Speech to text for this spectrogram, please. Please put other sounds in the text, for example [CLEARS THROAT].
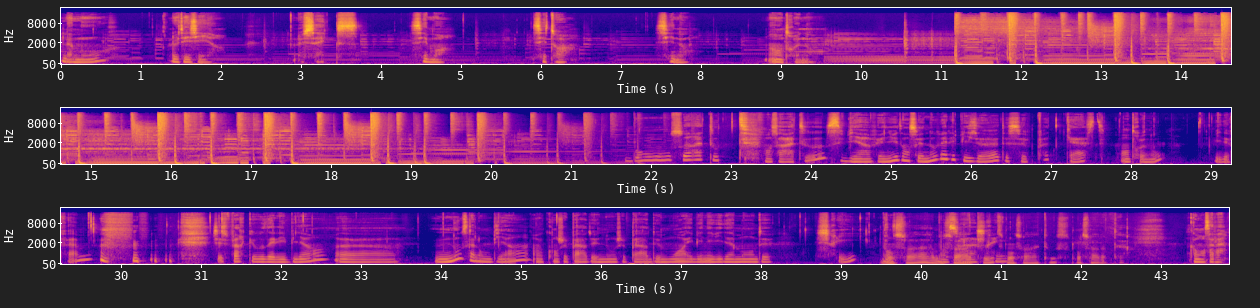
L'amour, le désir, le sexe, c'est moi, c'est toi, c'est nous, entre nous. Bonsoir à toutes, bonsoir à tous, bienvenue dans ce nouvel épisode de ce podcast entre nous, vie de femme. [LAUGHS] J'espère que vous allez bien. Euh, nous allons bien. Euh, Quand je parle de nous, je parle de moi et bien évidemment de Shri. Bonsoir, bonsoir, Bonsoir, à Shri. toutes, bonsoir à tous, bonsoir docteur. Comment ça va?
